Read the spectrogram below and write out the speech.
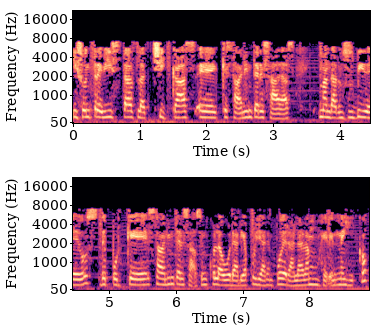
hizo entrevistas, las chicas eh, que estaban interesadas mandaron sus videos de por qué estaban interesados en colaborar y apoyar, empoderar a la mujer en México.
